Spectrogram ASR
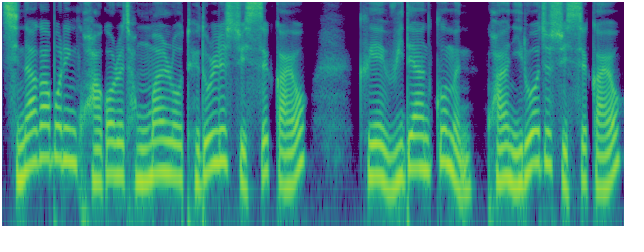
지나가 버린 과거를 정말로 되돌릴 수 있을까요? 그의 위대한 꿈은 과연 이루어질 수 있을까요?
